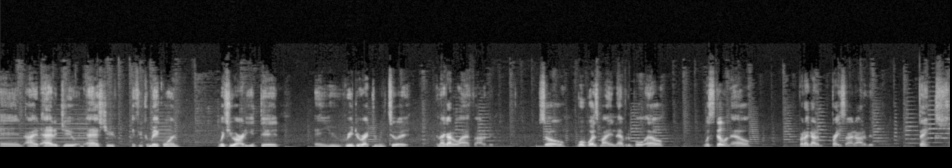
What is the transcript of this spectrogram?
And I had added you and asked you if you could make one, which you already did, and you redirected me to it, and I got a laugh out of it. So, what was my inevitable L was still an L, but I got a bright side out of it. Thanks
